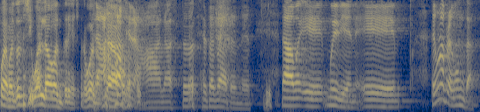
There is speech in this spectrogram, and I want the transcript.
bueno, entonces igual lo hago en tres, pero bueno. No, no, se trata de aprender. No, eh, muy bien. Eh, tengo una pregunta.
